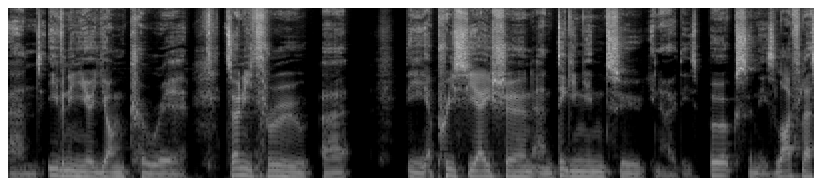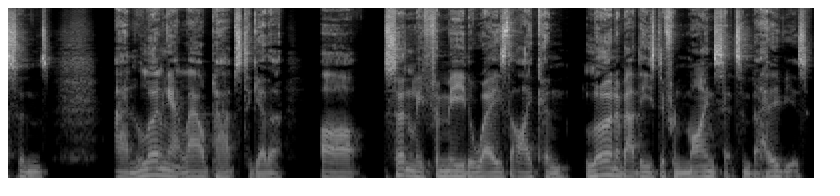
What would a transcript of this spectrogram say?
and even in your young career. It's only through uh, the appreciation and digging into, you know, these books and these life lessons and learning out loud, perhaps together, are certainly for me the ways that I can learn about these different mindsets and behaviors.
